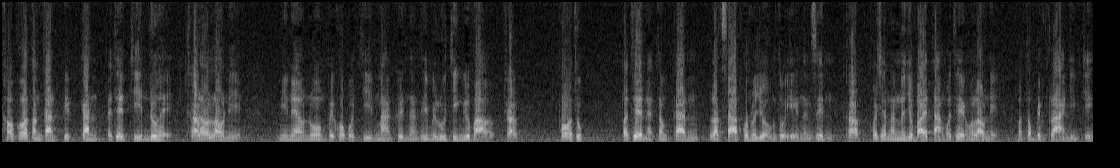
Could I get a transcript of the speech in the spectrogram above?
เขาก็ต้องการปิดกั้นประเทศจีนด้วยครับแล้วเรานี่มีแนวโน้มไปคบกับจีนมากขึ้นทั้งที่ไม่รู้จริงหรือเปล่าครับเพราะว่าทุก ประเทศเนี่ยต้องการรักษาผลประโยชน์ของตัวเองทั้งสิ้น ครับ เพราะฉะนั้นนโยบายต่างประเทศของเราเนี่ยมันต้องเป็นกลางจริง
